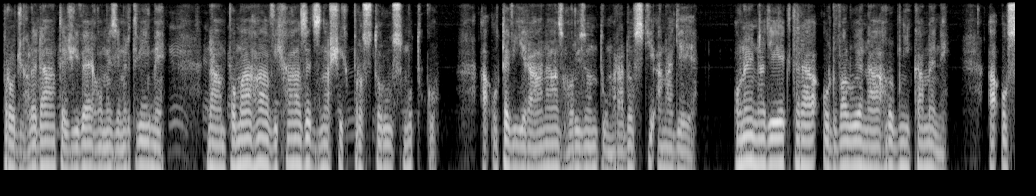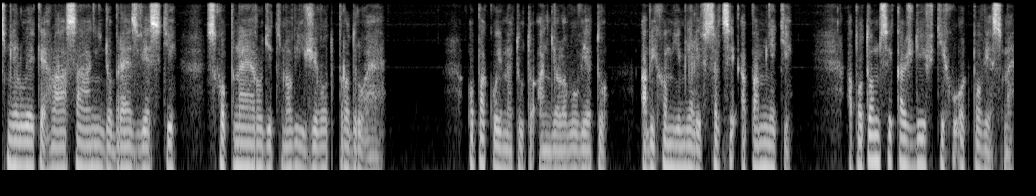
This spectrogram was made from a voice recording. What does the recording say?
proč hledáte živého mezi mrtvými, nám pomáhá vycházet z našich prostorů smutku a otevírá nás horizontům radosti a naděje. Oné naděje, která odvaluje náhrobní kameny a osměluje ke hlásání dobré zvěsti, schopné rodit nový život pro druhé. Opakujme tuto andělovu větu, abychom ji měli v srdci a paměti, a potom si každý v tichu odpověsme.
